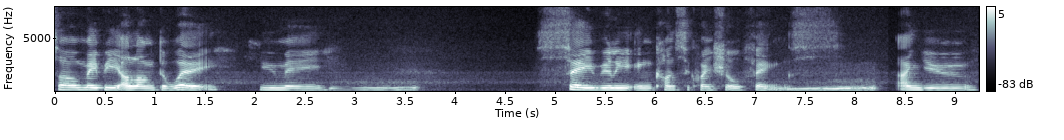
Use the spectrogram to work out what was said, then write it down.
So maybe along the way, you may say really inconsequential things and you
